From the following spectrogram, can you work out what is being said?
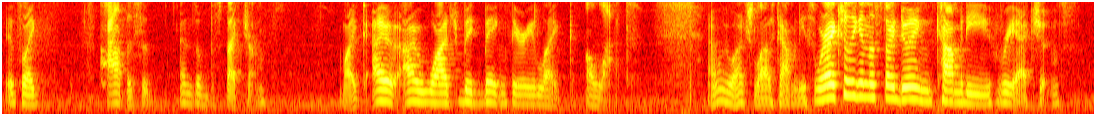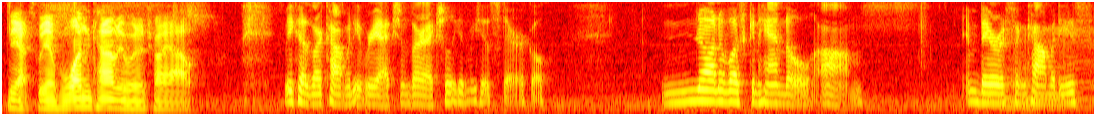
It's like opposite ends of the spectrum. Like I I watch Big Bang Theory like a lot, and we watch a lot of comedies. We're actually gonna start doing comedy reactions Yes, we have one comedy we're gonna try out. because our comedy reactions are actually gonna be hysterical. None of us can handle um, embarrassing comedies.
